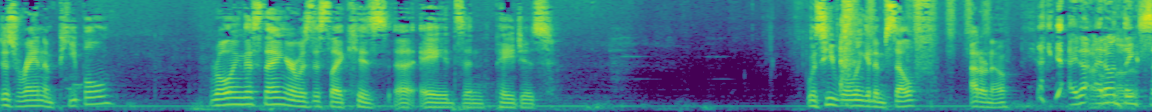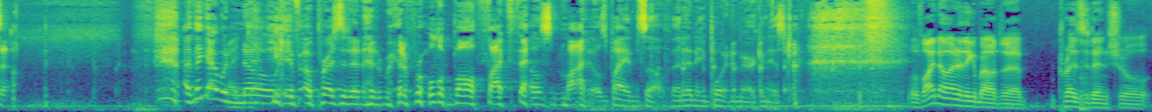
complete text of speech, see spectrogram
just random people rolling this thing, or was this like his uh, aides and pages? Was he rolling it himself? I don't know. I don't, I don't know think that. so. I think I would know if a president had, had rolled a ball 5,000 miles by himself at any point in American history. Well, if I know anything about uh, presidential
